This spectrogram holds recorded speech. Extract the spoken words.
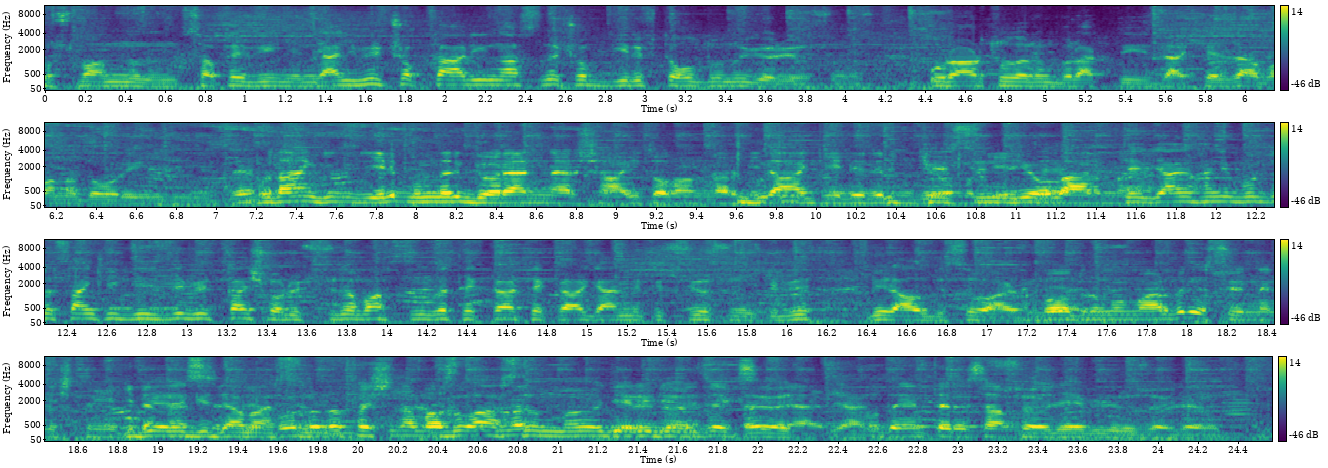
Osmanlı'nın, Safevi'nin yani birçok tarihin aslında çok girift olduğunu görüyorsunuz. Urartuların bıraktığı izler, keza bana doğru indiğinizde. Buradan gelip bunları görenler, şahit olanlar bir daha gelirim diyor mu? Kesinlikle. Geliyorlar mı? Yani hani burada sanki gizli bir taş var. Üstüne bastığınızda tekrar tekrar gelmek istiyorsunuz gibi bir algısı var. Bodrum'un vardır ya suyundan içtin mi Geri gidemezsin. diye. gidemezsin. Burada da taşına bastın, mı geri dön. geleceksin Evet, yani. yani. O da enteresan. şey. Söyleyebiliriz öyle evet.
